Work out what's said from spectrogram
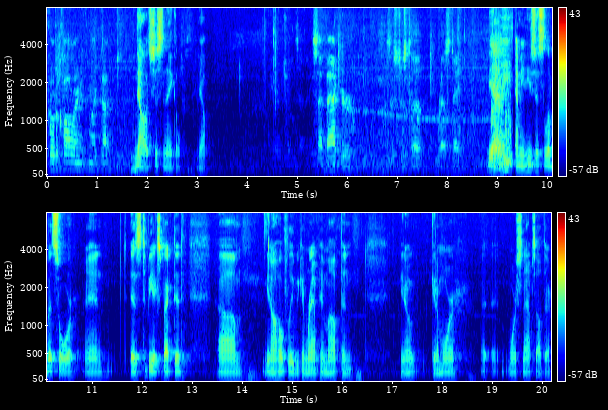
protocol or anything like that? No, it's just an ankle. Yeah. setback, or is this just a rest day? Yeah, he, I mean, he's just a little bit sore, and is to be expected. Um, you know, hopefully we can ramp him up and, you know, get him more, uh, uh, more snaps out there.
